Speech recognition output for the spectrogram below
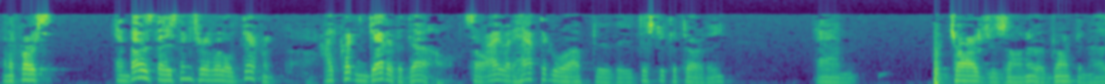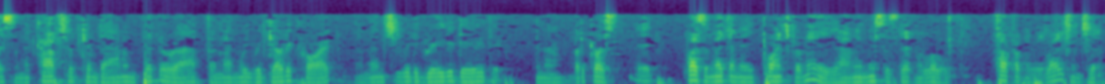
And of course, in those days, things were a little different. I couldn't get her to go. So I would have to go up to the district attorney and put charges on her of drunkenness, and the cops would come down and pick her up, and then we would go to court, and then she would agree to do the, you know. But of course, it wasn't making any points for me. I mean, this was getting a little tough in the relationship.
